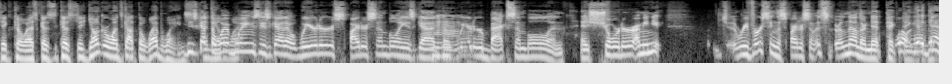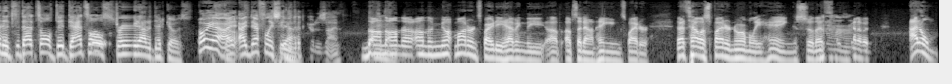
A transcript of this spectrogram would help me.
Ditko esque because because the younger one's got the web wings. He's got and the, other web one- wings. He's got a weirder spider symbol. And he's got the Mhm. weirder back symbol, and, and shorter. I mean, you reversing the spider symbol. It's another nitpick Well, thing. yeah, again, it's that's all did that's all straight out of Ditko's. oh yeah, I. I definitely see Yeah. the Ditko design. on the on the on the modern Spidey having the uh, upside down hanging spider. That's how a spider normally hangs. So that's Mhm. kind of a. I don't.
